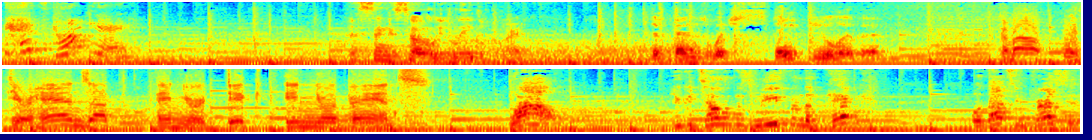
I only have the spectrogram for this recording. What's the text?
It's Kanye! This thing is totally illegal, right? Depends which state you live in. Come out with your hands up and your dick in your pants. Wow! You could tell it was me from the pic? Well, that's impressive.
